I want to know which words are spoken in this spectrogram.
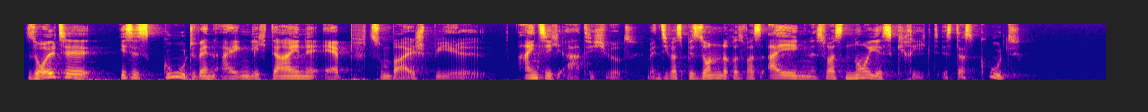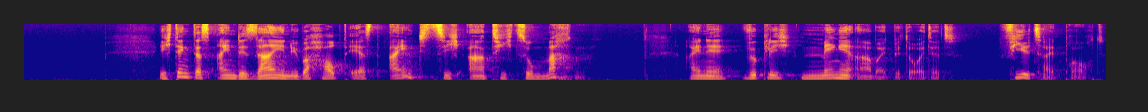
Sollte, ist es gut, wenn eigentlich deine App zum Beispiel einzigartig wird, wenn sie was Besonderes, was Eigenes, was Neues kriegt. Ist das gut? Ich denke, dass ein Design überhaupt erst einzigartig zu machen eine wirklich Menge Arbeit bedeutet, viel Zeit braucht.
